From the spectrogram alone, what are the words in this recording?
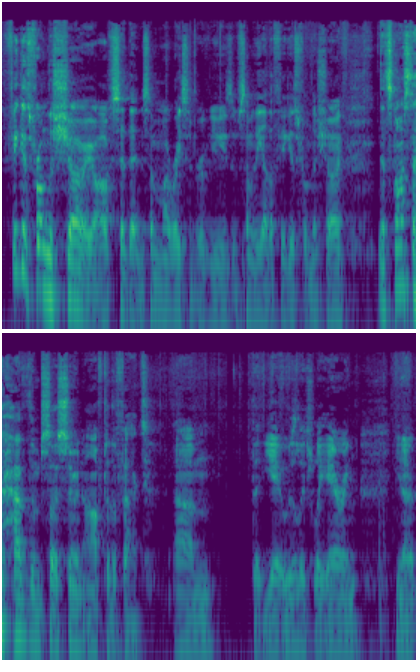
figures from the show. I've said that in some of my recent reviews of some of the other figures from the show. It's nice to have them so soon after the fact. Um, that, yeah, it was literally airing, you know,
